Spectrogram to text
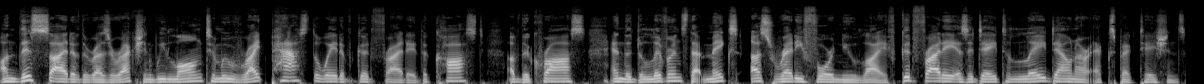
On this side of the resurrection, we long to move right past the weight of Good Friday, the cost of the cross, and the deliverance that makes us ready for new life. Good Friday is a day to lay down our expectations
